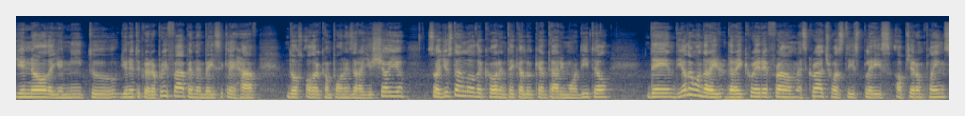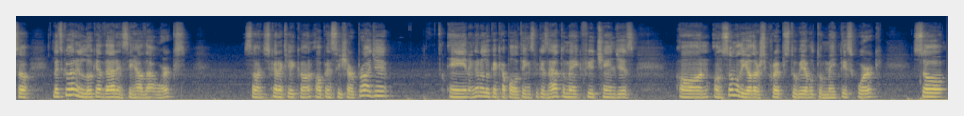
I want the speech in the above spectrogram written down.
you know that you need to you need to create a prefab and then basically have those other components that I just show you. So just download the code and take a look at that in more detail. Then the other one that I that I created from scratch was this place object on plane. So let's go ahead and look at that and see how that works. So I'm just going to click on Open C Sharp Project, and I'm going to look at a couple of things because I had to make a few changes on on some of the other scripts to be able to make this work. So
